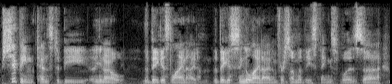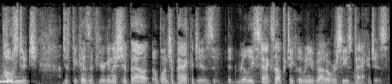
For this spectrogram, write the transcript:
shipping tends to be, you know, the biggest line item, the biggest single line item for some of these things was uh, mm. postage. Just because if you're going to ship out a bunch of packages, it really stacks up, particularly when you've got overseas packages.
